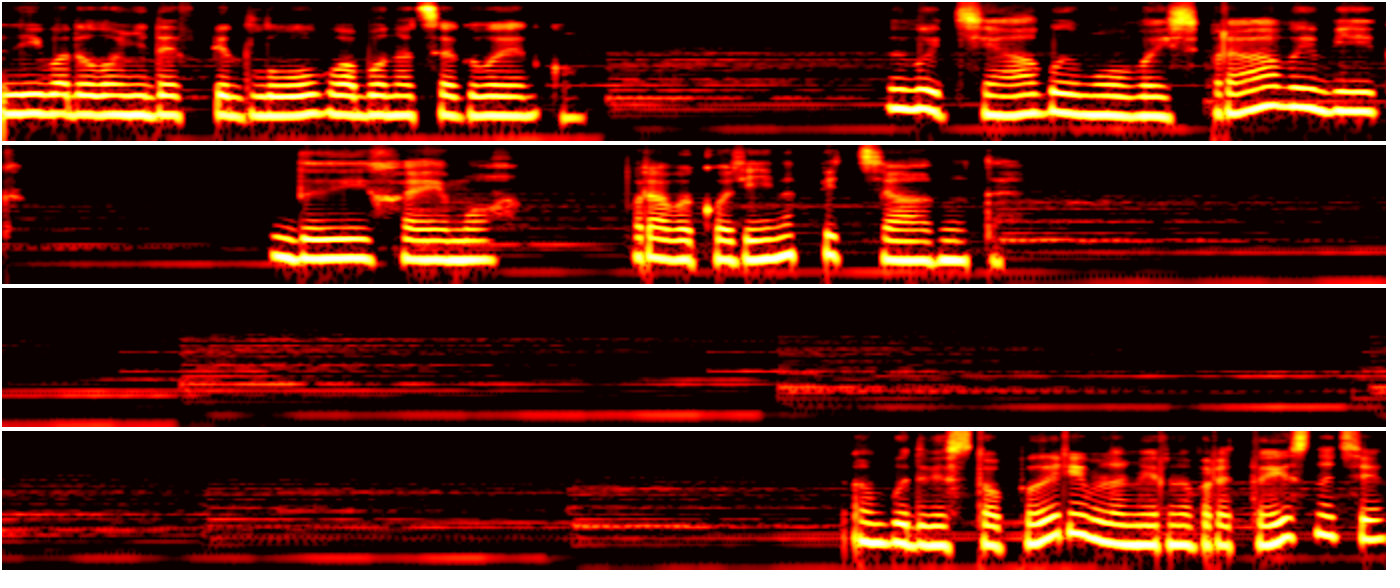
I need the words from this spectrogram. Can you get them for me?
ліва долонь йде в підлогу або на цеглинку. Витягуємо весь правий бік, дихаємо, праве коліно підтягнуте. Обидві стопи рівномірно притиснуті.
